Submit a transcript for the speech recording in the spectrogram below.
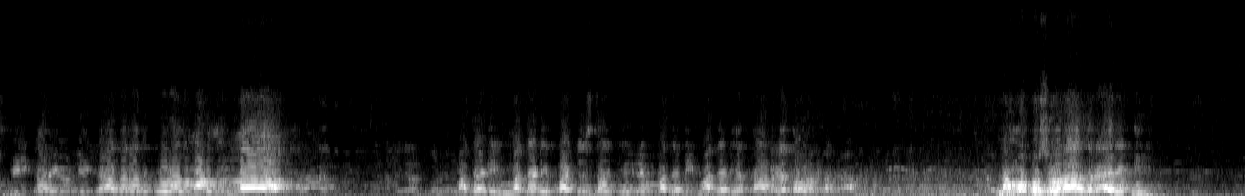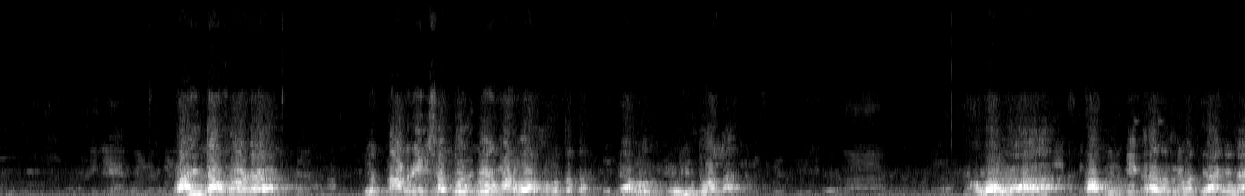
ಸ್ಪೀಕರ್ ಯುಟಿಗಾದ್ರೆ ಅದಕ್ಕೆ ವಿರೋಧ ಮಾಡುದಿಲ್ಲ. ಮಾತಾಡಿ ಮಾತಾಡಿ ಪಾಕಿಸ್ತಾನ್ ಮಾತಾಡಿ ಮಾತಾಡಿ ಹತ್ತಾಡ್ರಿ ಅಂತ ಅವ್ರ. ನಮ್ಮ Basavaraj Rayareddy point of order ಯತ್ನಾಳ್ರಿ ಈ ಶಬ್ದ ಉಪಯೋಗ ಮಾಡಬಾರ್ದು ಅಂತ ಯಾರು? ಇವ್ರು ಹಿಂದೂ ಅಲ್ಲ. ಅವಾಗ ಪಾಪ ಇರ್ಕಿ ಕಾರಣ ಇವತ್ತು ಯಾಕೆ ಏನೇ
